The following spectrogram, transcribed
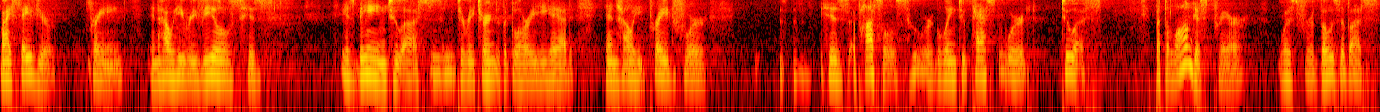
my Savior praying and how he reveals his his being to us mm-hmm. to return to the glory he had and how he prayed for his apostles who were going to pass the word to us but the longest prayer was for those of us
